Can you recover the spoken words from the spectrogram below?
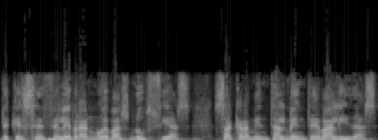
de que se celebran nuevas nupcias sacramentalmente válidas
